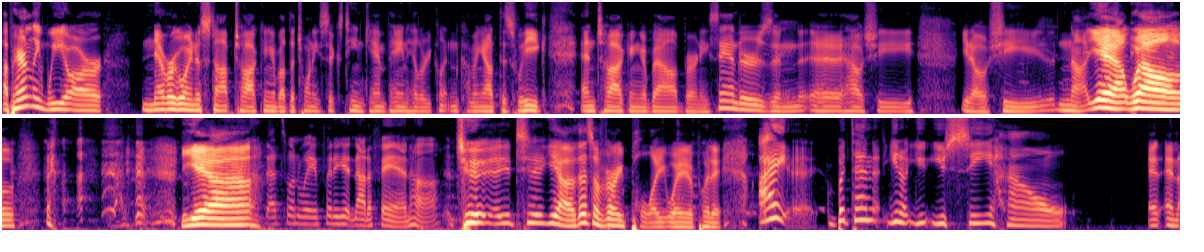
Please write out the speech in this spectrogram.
Apparently, we are never going to stop talking about the 2016 campaign, Hillary Clinton coming out this week and talking about Bernie Sanders and uh, how she, you know, she not, yeah, well. yeah. That's one way of putting it. Not a fan, huh? To to yeah, that's a very polite way to put it. I but then you know you you see how, and and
